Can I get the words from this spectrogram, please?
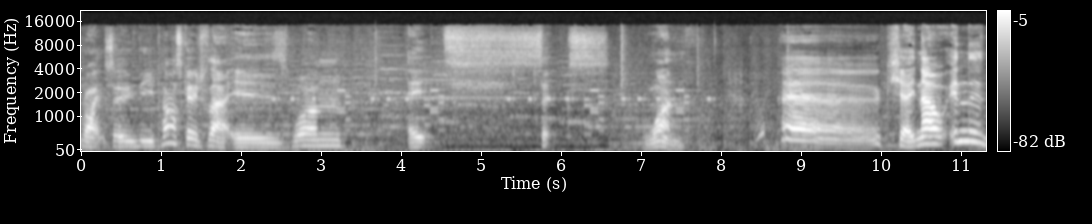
Right, so the passcode for that is one eight six one. Okay, now in the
